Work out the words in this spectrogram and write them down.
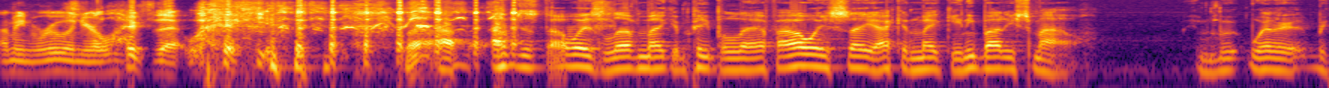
I mean, ruin your life that way. well, I, I've just always loved making people laugh. I always say I can make anybody smile, whether it be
